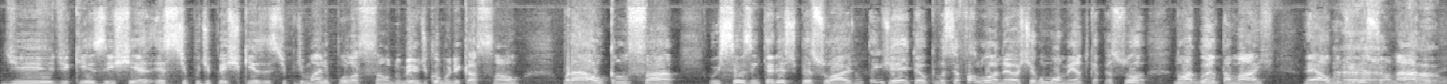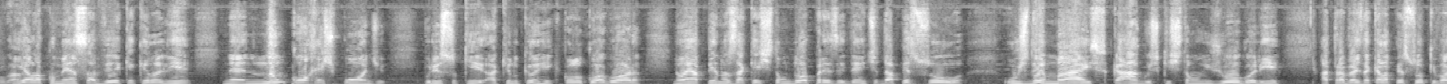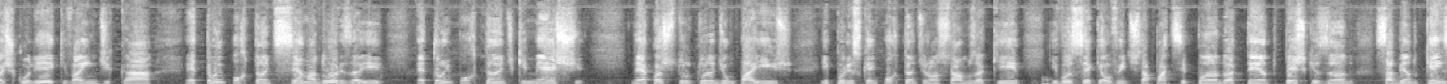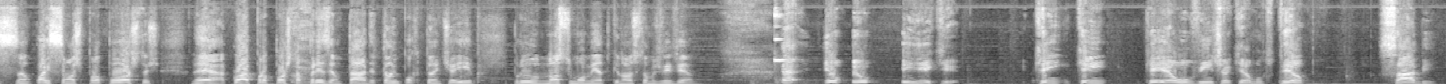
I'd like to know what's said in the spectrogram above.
de, de que existe esse tipo de pesquisa, esse tipo de manipulação do meio de comunicação para alcançar os seus interesses pessoais. Não tem jeito, é o que você falou, né? Chega um momento que a pessoa não aguenta mais, né? Algo direcionado não dá, não dá. e ela começa a ver que aquilo ali né, não corresponde. Por isso que aquilo que o Henrique colocou agora não é apenas a questão do presidente, da pessoa. Os demais cargos que estão em jogo ali, através daquela pessoa que vai escolher, que vai indicar, é tão importante, senadores aí, é tão importante que mexe né, com a estrutura de um país. E por isso que é importante nós estarmos aqui e você que é ouvinte está participando, atento, pesquisando, sabendo quem são, quais são as propostas, né, qual a proposta apresentada. É tão importante aí para o nosso momento que nós estamos vivendo. É, eu, eu, Henrique, quem, quem, quem é ouvinte aqui há muito tempo sabe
